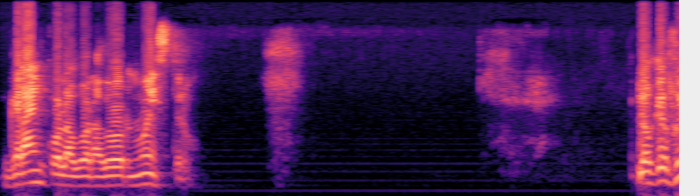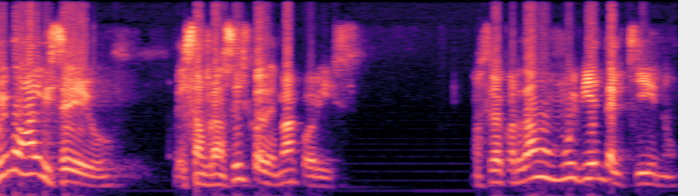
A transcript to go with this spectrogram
gran colaborador nuestro. Lo que fuimos al liceo de San Francisco de Macorís, nos recordamos muy bien del chino,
